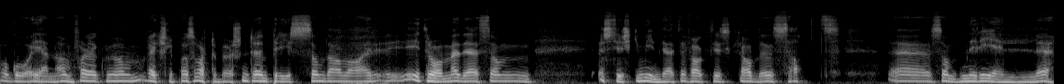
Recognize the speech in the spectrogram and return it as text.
og gå igjennom. For det kunne man veksle på svartebørsen til en pris som da var i tråd med det som østtyske myndigheter faktisk hadde satt eh, som den reelle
